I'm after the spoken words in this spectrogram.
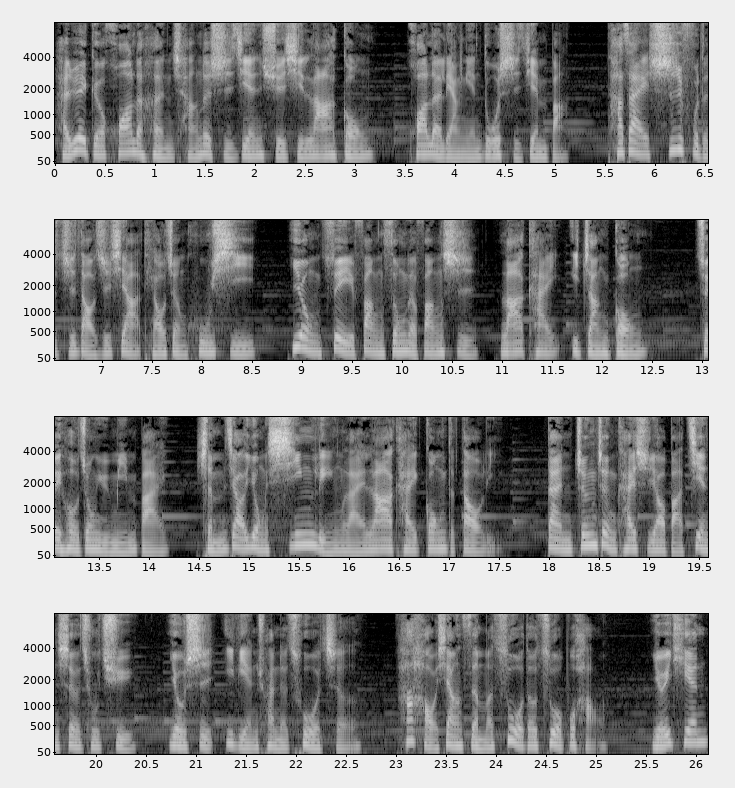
海瑞格花了很长的时间学习拉弓。花了两年多时间吧，他在师傅的指导之下调整呼吸，用最放松的方式拉开一张弓，最后终于明白什么叫用心灵来拉开弓的道理。但真正开始要把箭射出去，又是一连串的挫折，他好像怎么做都做不好。有一天，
